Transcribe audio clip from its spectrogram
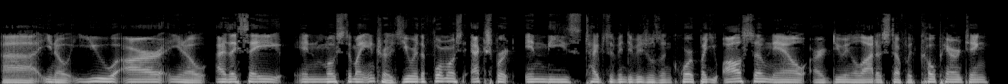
Uh, you know, you are, you know, as I say in most of my intros, you are the foremost expert in these types of individuals in court, but you also now are doing a lot of stuff with co parenting,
